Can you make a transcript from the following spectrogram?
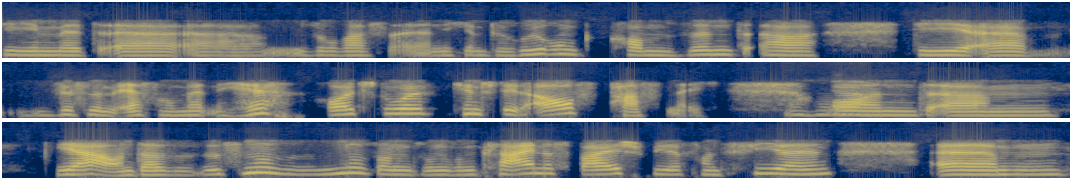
die mit äh, äh, sowas äh, nicht in Berührung gekommen sind, äh, die äh, wissen im ersten Moment nicht, hä, Rollstuhl, Kind steht auf, passt nicht. Mhm. Und ähm, ja, und das ist nur, nur so, ein, so ein kleines Beispiel von vielen, ähm,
